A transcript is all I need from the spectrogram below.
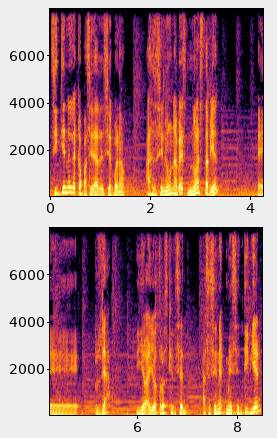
sí tiene la capacidad de decir, bueno, asesinó una vez, no está bien. Eh, pues ya. Y hay otros que dicen, asesiné, me sentí bien.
